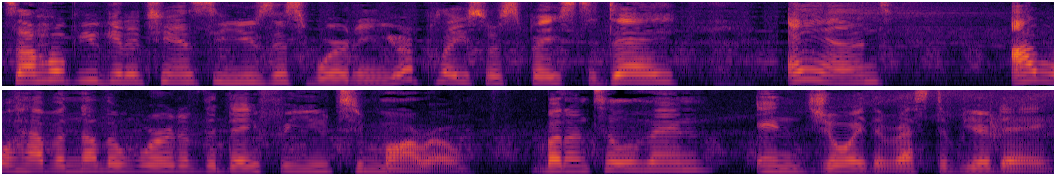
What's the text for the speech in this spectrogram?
So I hope you get a chance to use this word in your place or space today, and I will have another word of the day for you tomorrow. But until then, enjoy the rest of your day.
